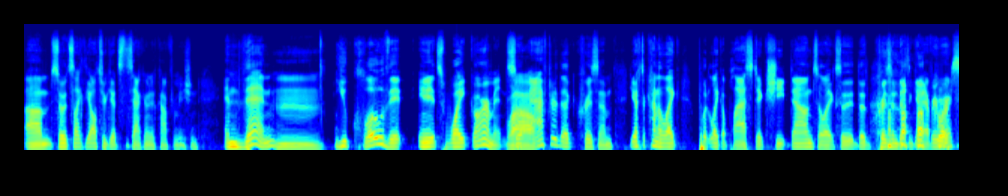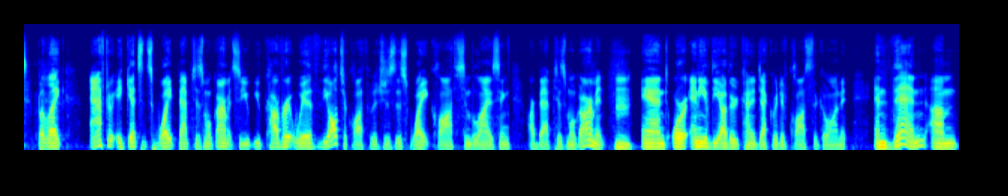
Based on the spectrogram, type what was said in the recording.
Um, so it's like the altar gets the sacrament of confirmation, and then Hmm. you clothe it in its white garment. So after the chrism, you have to kind of like put like a plastic sheet down to like so the chrism doesn't get everywhere. course. But like after it gets its white baptismal garment, so you, you cover it with the altar cloth, which is this white cloth symbolizing our baptismal garment, Hmm. and or any of the other kind of decorative cloths that go on it. And then um,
